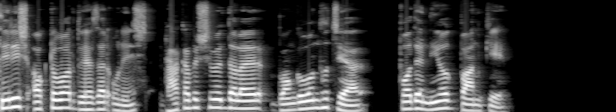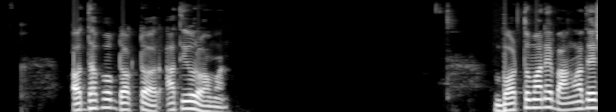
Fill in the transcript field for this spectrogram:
তিরিশ অক্টোবর দুই হাজার উনিশ, ঢাকা বিশ্ববিদ্যালয়ের বঙ্গবন্ধু চেয়ার পদে নিয়োগ পান কে? অধ্যাপক ডক্টর আতিউর রহমান। বর্তমানে বাংলাদেশ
